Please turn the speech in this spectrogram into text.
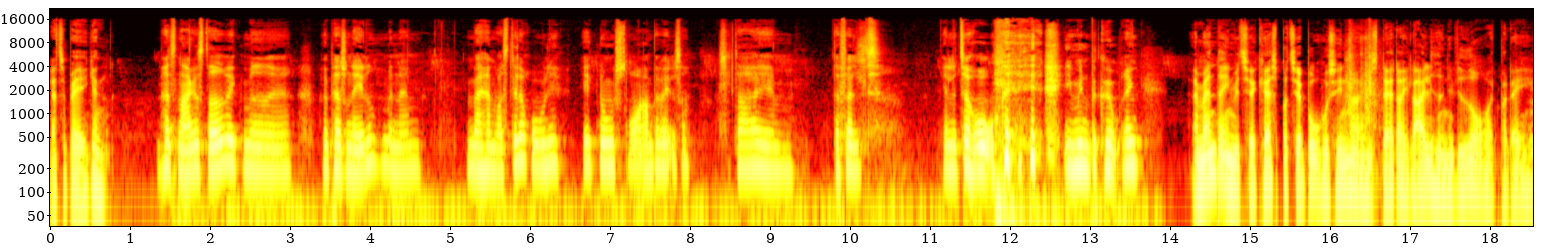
er tilbage igen. Han snakkede stadigvæk med, øh, med personalet, men, øh, men han var stille og rolig. Ikke nogen store armbevægelser. Så der, øh, der faldt jeg lidt til ro i min bekymring. Amanda inviterer Kasper til at bo hos hende og hendes datter i lejligheden i Hvidovre et par dage.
